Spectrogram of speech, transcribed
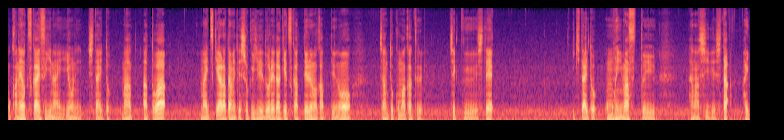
お金を使いすぎないようにしたいとまああとは毎月改めて食費でどれだけ使ってるのかっていうのをちゃんと細かくチェックしていきたいと思いますという話でした。はい、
